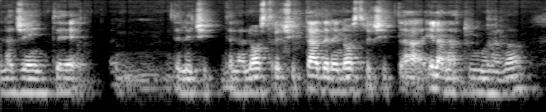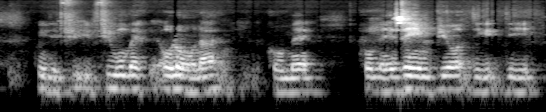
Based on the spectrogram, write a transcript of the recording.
la gente mm, delle, della nostra città, delle nostre città e la natura. No? Quindi il fiume Olona come come esempio di, di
